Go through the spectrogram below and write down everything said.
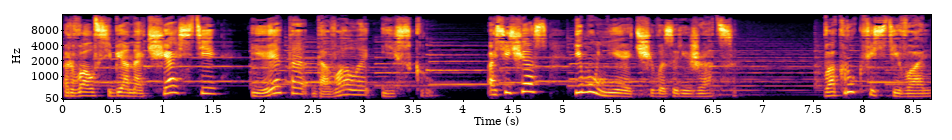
рвал себя на части, и это давало искру. А сейчас ему не от чего заряжаться. Вокруг фестиваль,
